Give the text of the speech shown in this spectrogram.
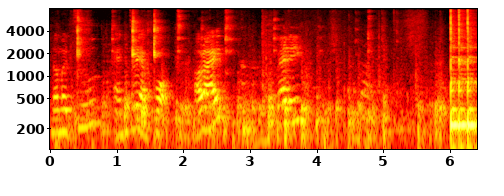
number two, and three and four. Alright? Ready? You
